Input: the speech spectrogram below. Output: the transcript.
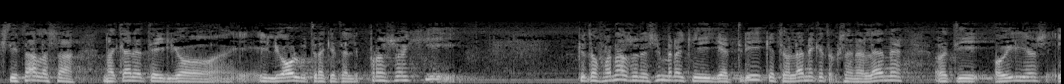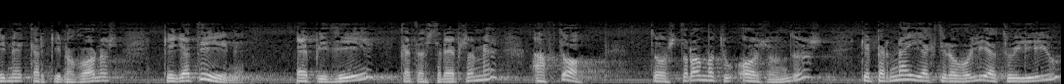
στη θάλασσα να κάνετε ηλιο, ηλιόλουτρα και τα προσοχή και το φωνάζουν σήμερα και οι γιατροί και το λένε και το ξαναλένε ότι ο ήλιος είναι καρκινογόνος. Και γιατί είναι; Επειδή καταστρέψαμε αυτό το στρώμα του όζοντος και περνάει η ακτινοβολία του ηλίου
